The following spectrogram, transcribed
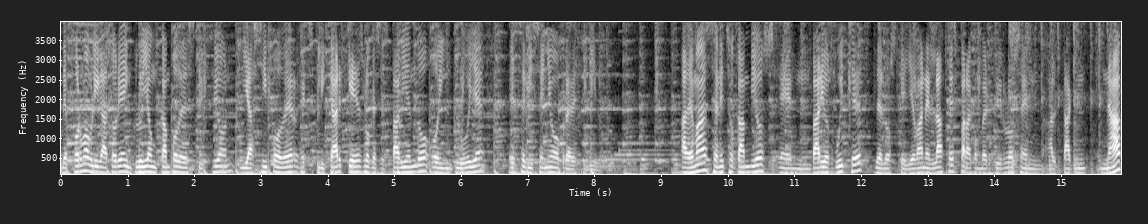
de forma obligatoria incluya un campo de descripción y así poder explicar qué es lo que se está viendo o incluye ese diseño predefinido. Además, se han hecho cambios en varios widgets de los que llevan enlaces para convertirlos en al tag nav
